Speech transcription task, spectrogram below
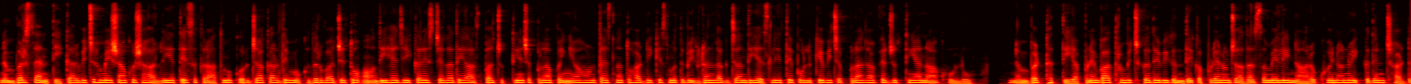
ਨੰਬਰ 37 ਘਰ ਵਿੱਚ ਹਮੇਸ਼ਾ ਖੁਸ਼ਹਾਲੀ ਅਤੇ ਸਕਾਰਾਤਮਕ ਊਰਜਾ ਘਰ ਦੇ ਮੁੱਖ ਦਰਵਾਜ਼ੇ ਤੋਂ ਆਉਂਦੀ ਹੈ। ਜੇਕਰ ਇਸ ਜਗ੍ਹਾ ਦੇ ਆਸ-ਪਾਸ ਜੁੱਤੀਆਂ ਚੱਪਲਾਂ ਪਈਆਂ ਹੋਣ ਤਾਂ ਇਸ ਨਾਲ ਤੁਹਾਡੀ ਕਿਸਮਤ ਵਿਗੜਨ ਲੱਗ ਜਾਂਦੀ ਹੈ, ਇਸ ਲਈ ਇੱਥੇ ਭੁੱਲ ਕੇ ਵੀ ਚੱਪਲਾਂ ਜਾਂ ਫਿਰ ਜੁੱਤੀਆਂ ਨਾ ਖੋਲੋ ਨੰਬਰ 38 ਆਪਣੇ ਬਾਥਰੂਮ ਵਿੱਚ ਕਦੇ ਵੀ ਗੰਦੇ ਕੱਪੜਿਆਂ ਨੂੰ ਜ਼ਿਆਦਾ ਸਮੇਂ ਲਈ ਨਾ ਰੱਖੋ। ਇਹਨਾਂ ਨੂੰ ਇੱਕ ਦਿਨ ਛੱਡ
